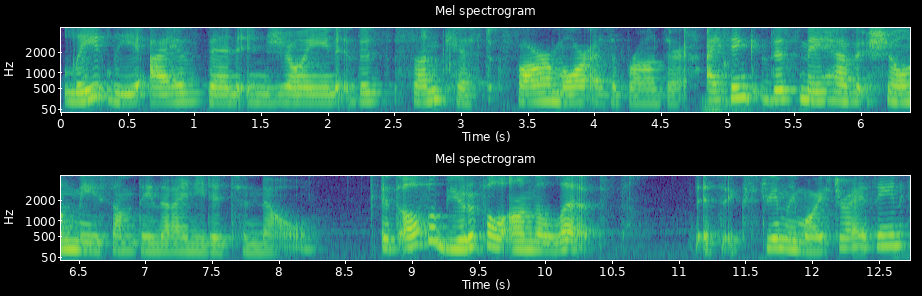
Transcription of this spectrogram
lately I have been enjoying this Sun-Kissed far more as a bronzer. I think this may have shown me something that I needed to know. It's also beautiful on the lips. It's extremely moisturizing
